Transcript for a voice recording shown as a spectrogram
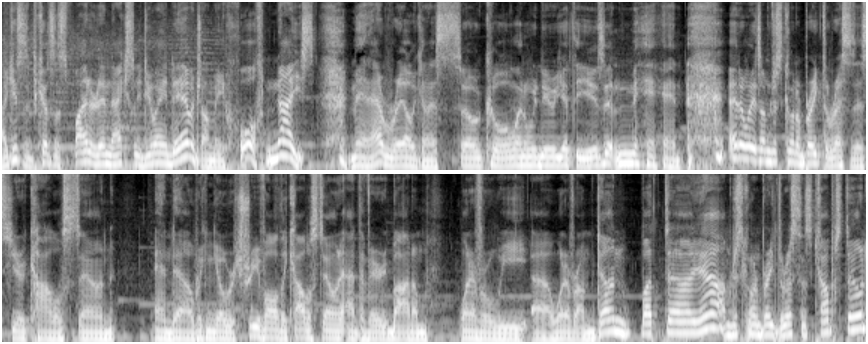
I guess it's because the spider didn't actually do any damage on me. Oh, nice. Man, that railgun is so cool when we do get to use it. Man. Anyways, I'm just going to break the rest of this here cobblestone. And uh, we can go retrieve all the cobblestone at the very bottom. whenever we, uh, whenever I'm done. But uh, yeah, I'm just going to break the rest of this cobblestone,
